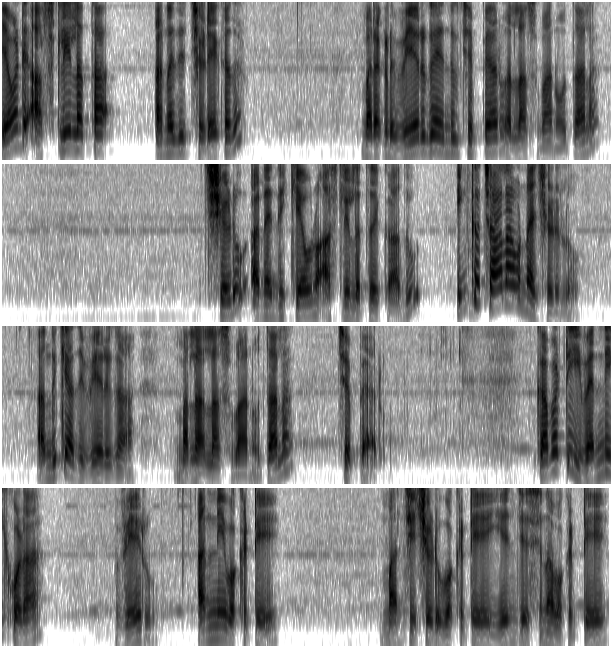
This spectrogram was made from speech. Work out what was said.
ఏమంటే అశ్లీలత అనేది చెడే కదా? మరి అక్కడ వేరుగా ఎందుకు చెప్పారు? అల్లా సుబానుతాల చెడు అనేది కేవలం అశ్లీలతే కాదు ఇంకా చాలా ఉన్నాయి చెడులో. అందుకే అది వేరుగా మళ్ళీ అల్లా సుబానుతాల చెప్పారు. కాబట్టి ఇవన్నీ కూడా వేరు. అన్నీ ఒకటే మంచి చెడు ఒకటే ఏం చేసినా ఒకటే.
